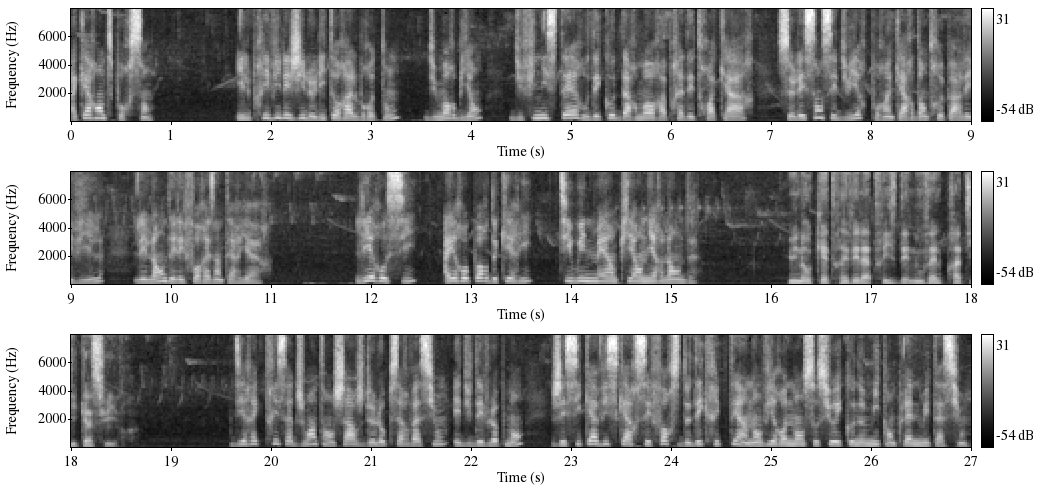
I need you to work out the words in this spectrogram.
à 40%. Ils privilégient le littoral breton, du Morbihan, du Finistère ou des Côtes d'Armor après des trois quarts, se laissant séduire pour un quart d'entre eux par les villes, les landes et les forêts intérieures. Lire aussi, aéroport de Kerry, Tywin met un pied en Irlande. Une enquête révélatrice des nouvelles pratiques à suivre directrice adjointe en charge de l'observation et du développement, Jessica Viscar s'efforce de décrypter un environnement socio-économique en pleine mutation.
